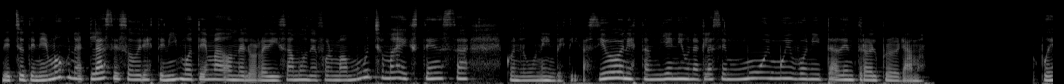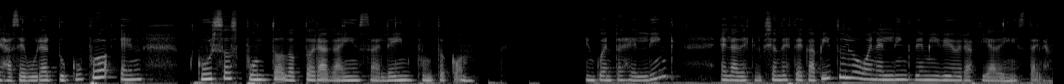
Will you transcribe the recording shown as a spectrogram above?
De hecho, tenemos una clase sobre este mismo tema donde lo revisamos de forma mucho más extensa, con algunas investigaciones también, y una clase muy, muy bonita dentro del programa. Puedes asegurar tu cupo en cursos.doctoragainsalein.com. Encuentras el link en la descripción de este capítulo o en el link de mi biografía de Instagram.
